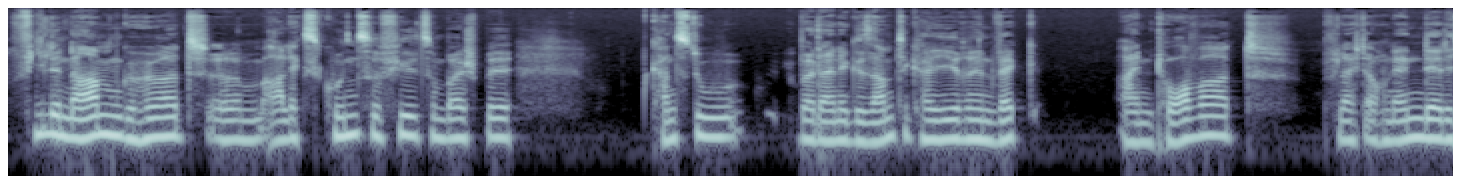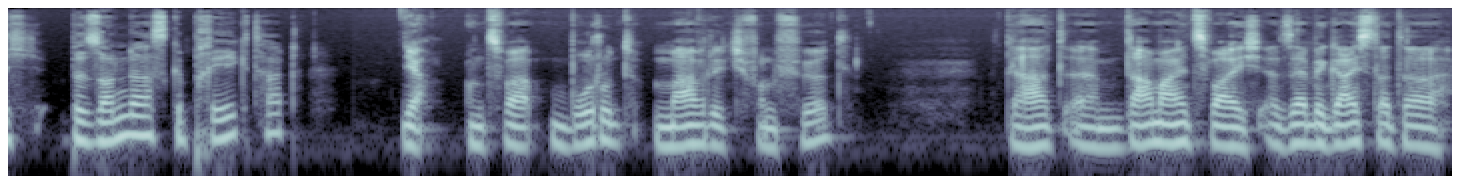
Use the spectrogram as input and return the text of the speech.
viele Namen gehört. Ähm, Alex Kunze fiel zum Beispiel. Kannst du über deine gesamte Karriere hinweg einen Torwart vielleicht auch nennen, der dich besonders geprägt hat? Ja, und zwar Borut Mavric von Fürth. Der hat ähm, damals war ich sehr begeisterter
